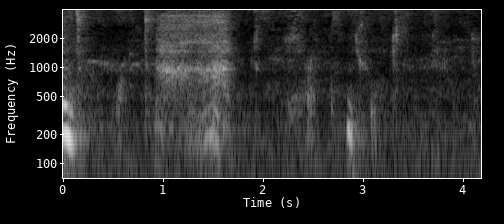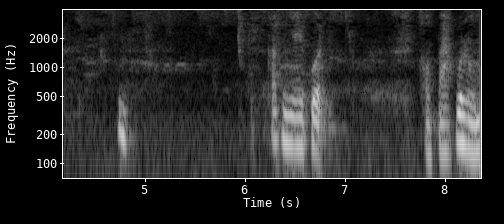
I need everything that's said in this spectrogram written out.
อืมครับยังไงปวดขอปากบุหลม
